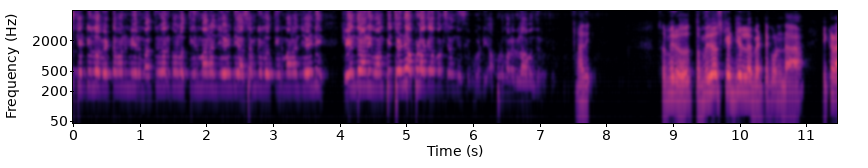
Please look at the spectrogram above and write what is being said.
స్కెడ్యూల్లో పెట్టమని మీరు మంత్రివర్గంలో తీర్మానం చేయండి అసెంబ్లీలో తీర్మానం చేయండి కేంద్రానికి పంపించండి అప్పుడు అఖిల పక్షాన్ని తీసుకుపోండి. అప్పుడు మనకు లాభం జరుగుతుంది. అది. సో మీరు తొమ్మిదో స్కెడ్యూల్లో పెట్టకుండా ఇక్కడ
